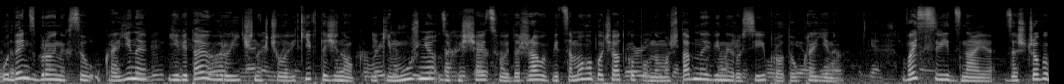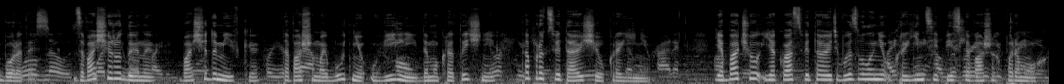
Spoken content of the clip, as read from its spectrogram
У День збройних сил України я вітаю героїчних чоловіків та жінок, які мужньо захищають свою державу від самого початку повномасштабної війни Росії проти України. Весь світ знає за що ви боретесь за ваші родини, ваші домівки та ваше майбутнє у вільній, демократичній та процвітаючій Україні. Я бачу, як вас вітають визволені українці після ваших перемог,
